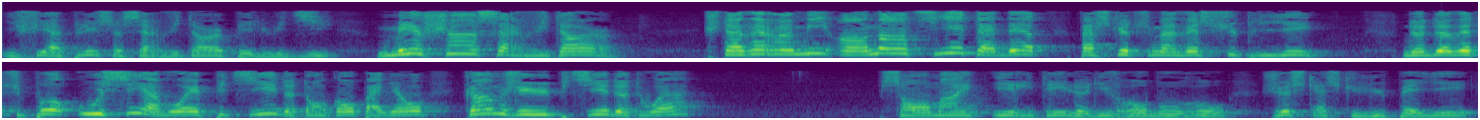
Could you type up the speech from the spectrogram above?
il fit appeler ce serviteur, puis lui dit, Méchant serviteur, je t'avais remis en entier ta dette parce que tu m'avais supplié. Ne devais-tu pas aussi avoir pitié de ton compagnon comme j'ai eu pitié de toi? Puis son maître, irrité, le livra au bourreau jusqu'à ce qu'il eût payé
